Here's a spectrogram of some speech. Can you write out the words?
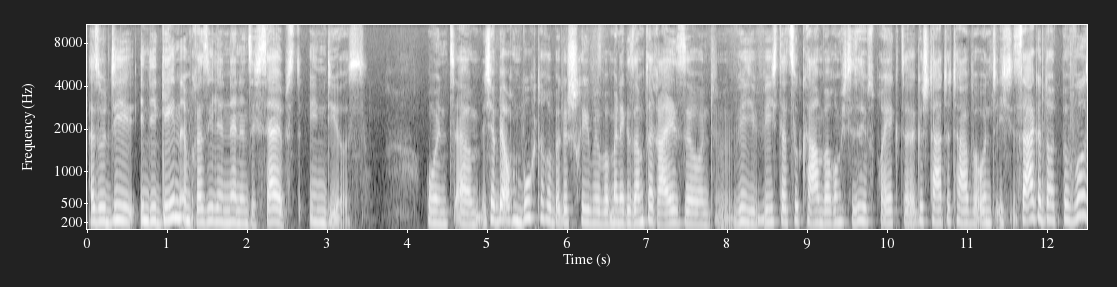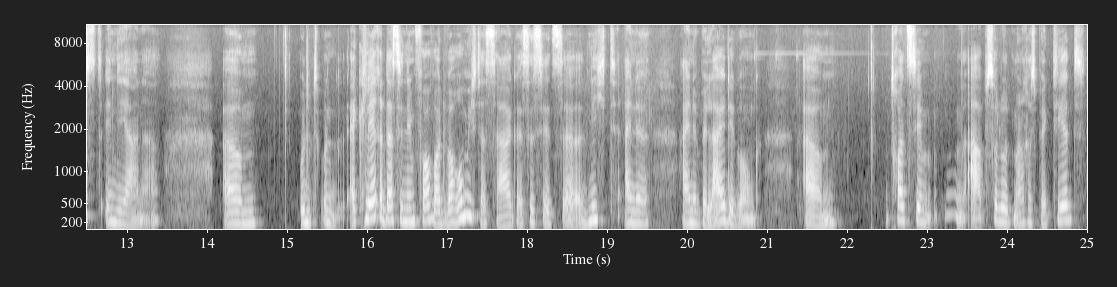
Also die Indigenen in Brasilien nennen sich selbst Indios. Und ähm, ich habe ja auch ein Buch darüber geschrieben, über meine gesamte Reise und wie, wie ich dazu kam, warum ich diese Hilfsprojekte gestartet habe. Und ich sage dort bewusst Indianer. Ähm, und, und, erkläre das in dem Vorwort, warum ich das sage. Es ist jetzt äh, nicht eine, eine Beleidigung. Ähm, trotzdem, absolut, man respektiert,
